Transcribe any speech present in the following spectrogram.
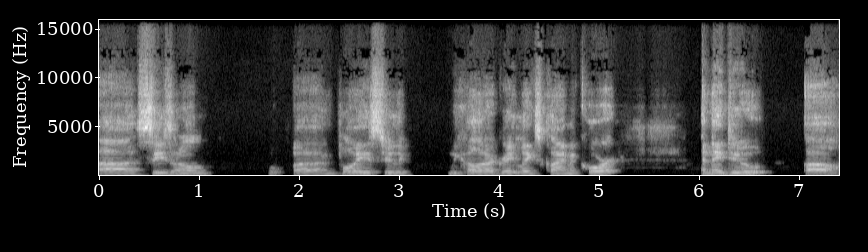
uh, seasonal uh, employees through the, we call it our Great Lakes Climate Corps. And they do a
